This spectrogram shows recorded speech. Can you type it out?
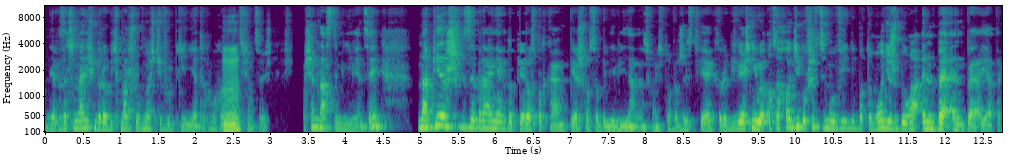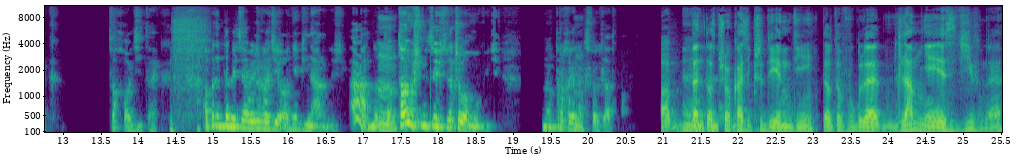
jak zaczynaliśmy robić Marsz Równości w Lublinie, to chyba w mm. 2018 mniej więcej, na pierwszych zebraniach dopiero spotkałem pierwsze osoby niewidane w swoim towarzystwie, które mi wyjaśniły o co chodzi, bo wszyscy mówili, bo to młodzież była NB, NB, a ja tak, co chodzi, tak? A potem dowiedziałem, że chodzi o niebinarność. A, no to, mm. to już mi coś zaczęło mówić. No trochę jednak mm. swoich lat a będąc przy okazji przy D&D, to, to w ogóle dla mnie jest dziwne,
